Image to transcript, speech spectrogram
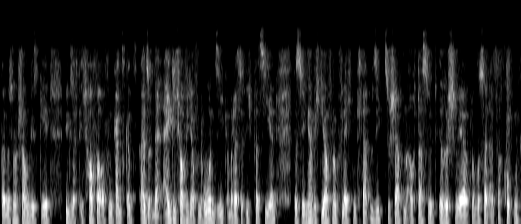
da müssen wir schauen, wie es geht. Wie gesagt, ich hoffe auf einen ganz, ganz, also nein, eigentlich hoffe ich auf einen hohen Sieg, aber das wird nicht passieren. Deswegen habe ich die Hoffnung, vielleicht einen knappen Sieg zu schaffen. Auch das wird irre schwer. Man muss halt einfach gucken.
